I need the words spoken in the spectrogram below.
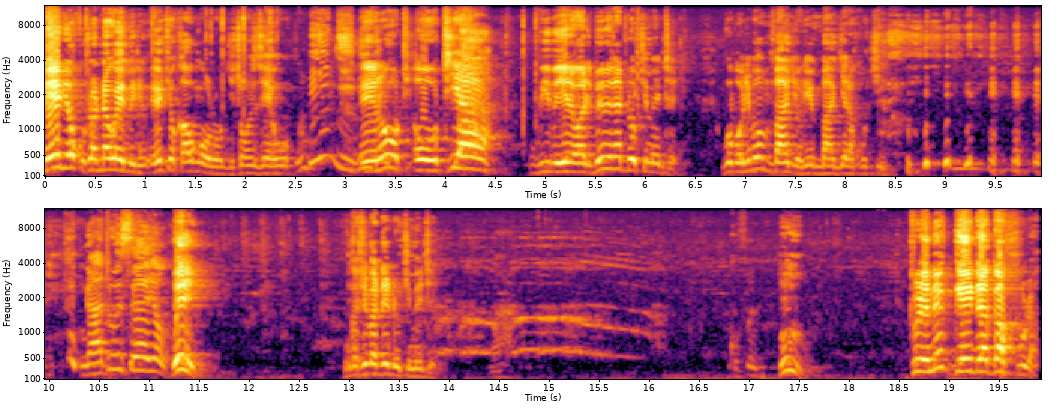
Naye ebyokutondawo emirimu ekyo kawo ngaolwo ogitonzeewo era otya bibeera wali bibeera documented. Gwe bwoliba omubanja oli mbanjira kuki ng'atuuseeyo. Hey! nga tebadde documented. Hmm. tuleme kgenda gafula.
